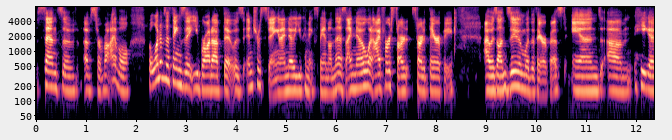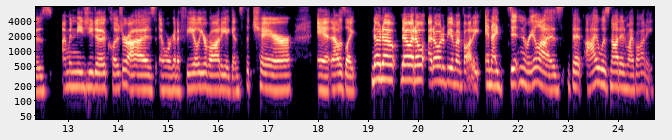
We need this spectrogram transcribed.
sense of of survival but one of the things that you brought up that was interesting and i know you can expand on this i know when i first started started therapy I was on Zoom with a therapist, and um, he goes, I'm going to need you to close your eyes and we're going to feel your body against the chair. And I was like, no, no, no, I don't, I don't want to be in my body. And I didn't realize that I was not in my body.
